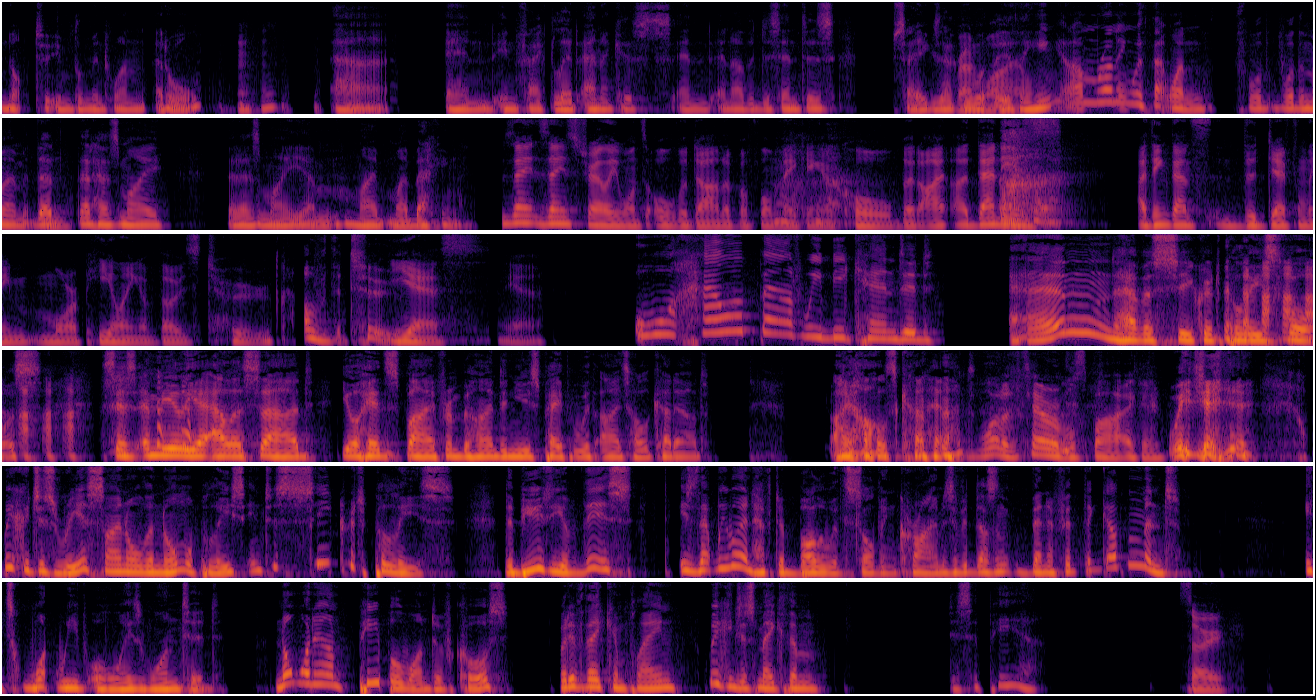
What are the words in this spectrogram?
not to implement one at all, Mhm. uh, and in fact let anarchists and, and other dissenters say exactly Run what they're thinking. And I'm running with that one for for the moment. That Mm. that has my that has my um my my backing. Zane, Zanstralia wants all the data before making a call, but I, I that is, I think that's the definitely more appealing of those two. Of the two. Yes, yeah. Or how about we be candid and have a secret police force? says Amelia Al Assad, your head spy from behind a newspaper with eyes hole cut out. Eye holes cut out. What a terrible spy. Okay. We, ju- we could just reassign all the normal police into secret police. The beauty of this is that we won't have to bother with solving crimes if it doesn't benefit the government. It's what we've always wanted. Not what our people want, of course, but if they complain, we can just make them disappear. So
